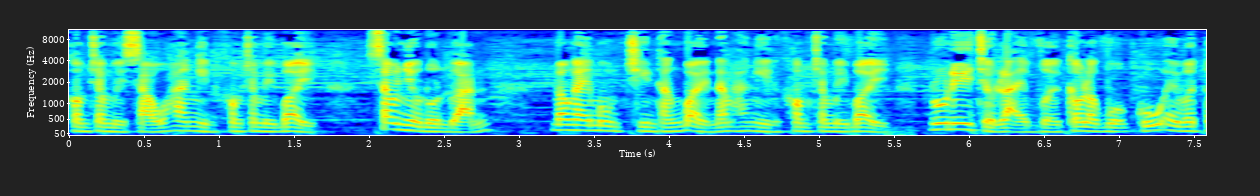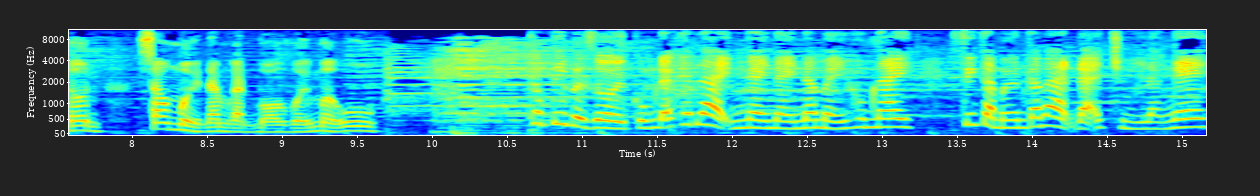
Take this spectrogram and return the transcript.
2016-2017, sau nhiều đồn đoán, vào ngày 9 tháng 7 năm 2017, Rooney trở lại với câu lạc bộ cũ Everton sau 10 năm gắn bó với MU. Thông tin vừa rồi cũng đã khép lại ngày này năm ấy hôm nay. Xin cảm ơn các bạn đã chú ý lắng nghe.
